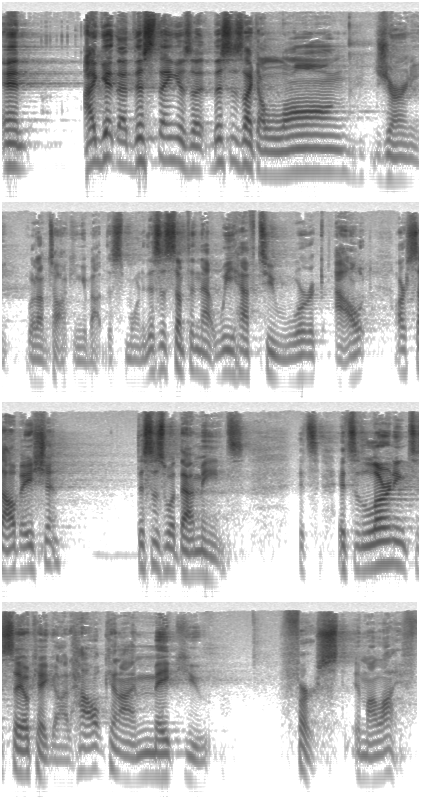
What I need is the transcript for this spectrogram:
And I get that this thing is a this is like a long journey what I'm talking about this morning. This is something that we have to work out our salvation. This is what that means. It's it's learning to say, okay, God, how can I make you first in my life?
